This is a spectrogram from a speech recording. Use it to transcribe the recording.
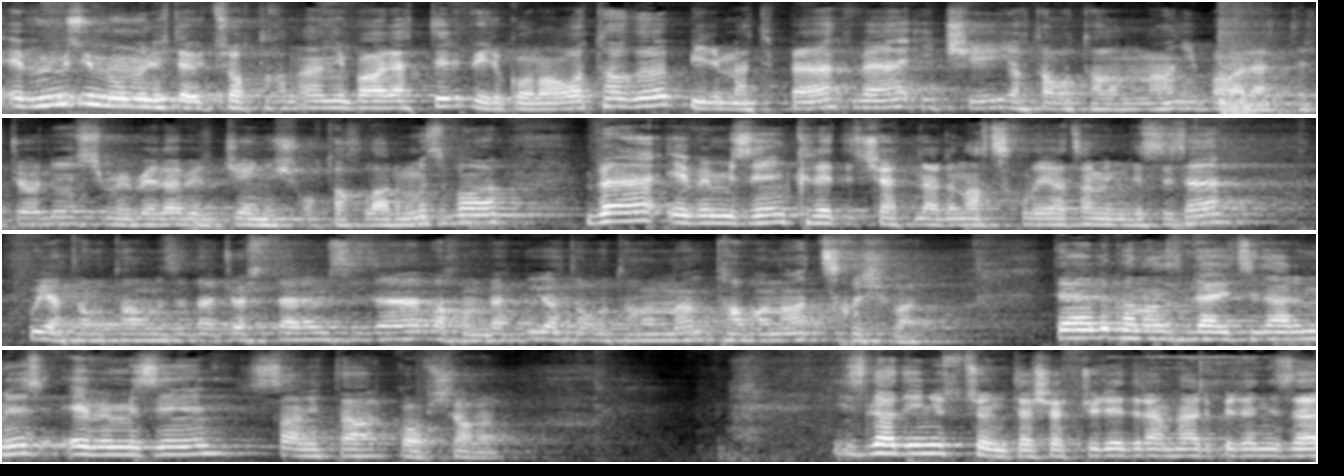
Evimiz ümumilikdə 3 otaqdan ibarətdir. Bir qonaq otağı, bir mətbəx və 2 yataq otağından ibarətdir. Gördüyünüz kimi belə bir geniş otaqlarımız var və evimizin kredit şərtlərini açıqlayacağam indi sizə. Bu yataq otağımızı da göstərim sizə. Baxın və bu yataq otağından tavana çıxış var. Dəyərli kanal izləyicilərimiz, evimizin sanitar qovşağı. İzlədiyiniz üçün təşəkkür edirəm hər birinizə.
